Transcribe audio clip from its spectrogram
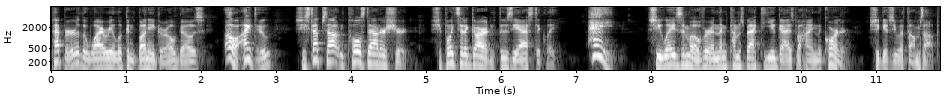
Pepper, the wiry looking bunny girl, goes, Oh, I do. She steps out and pulls down her shirt. She points at a guard enthusiastically. Hey! She waves him over and then comes back to you guys behind the corner. She gives you a thumbs up.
